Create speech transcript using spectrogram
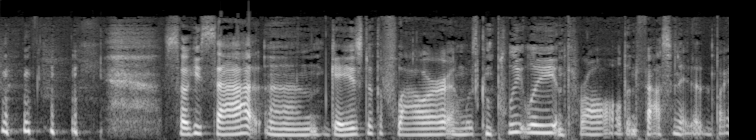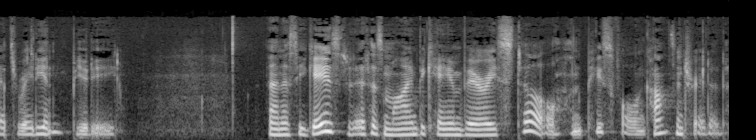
so he sat and gazed at the flower and was completely enthralled and fascinated by its radiant beauty. And as he gazed at it, his mind became very still and peaceful and concentrated.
